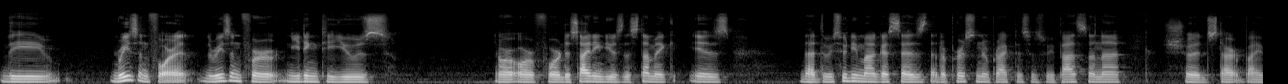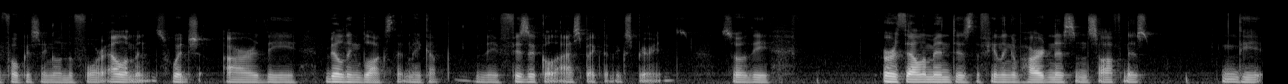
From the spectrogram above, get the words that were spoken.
the reason for it, the reason for needing to use, or, or for deciding to use the stomach is that the Visuddhimagga says that a person who practices vipassana should start by focusing on the four elements, which are the building blocks that make up the physical aspect of experience. So the earth element is the feeling of hardness and softness. The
